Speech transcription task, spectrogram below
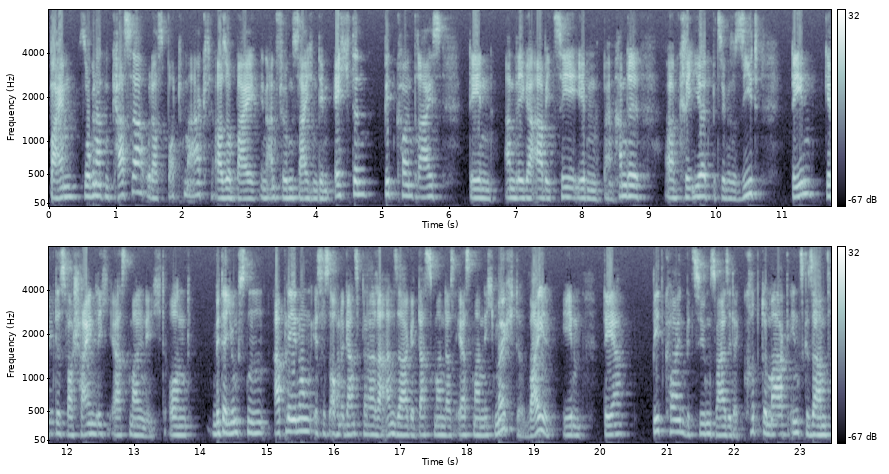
Beim sogenannten Kassa- oder Spotmarkt, also bei in Anführungszeichen dem echten Bitcoin-Preis, den Anleger ABC eben beim Handel äh, kreiert bzw. sieht, den gibt es wahrscheinlich erstmal nicht. Und mit der jüngsten Ablehnung ist es auch eine ganz klare Ansage, dass man das erstmal nicht möchte, weil eben der Bitcoin bzw. der Kryptomarkt insgesamt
